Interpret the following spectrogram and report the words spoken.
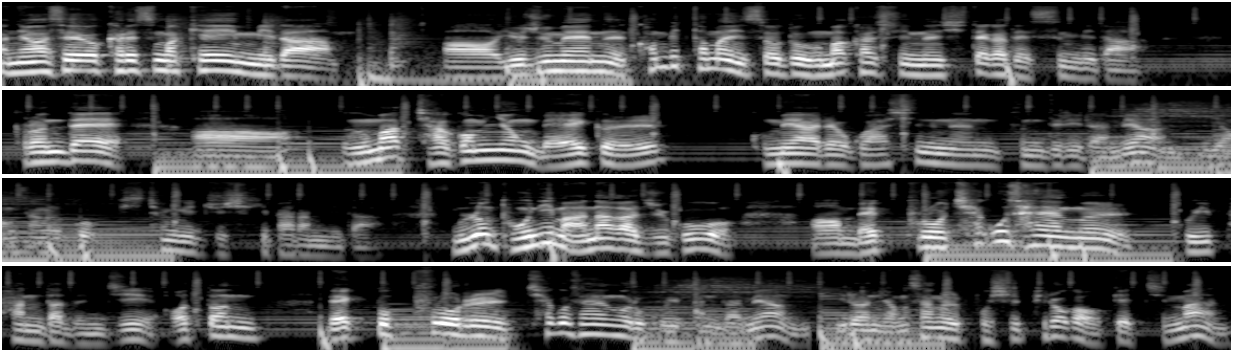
안녕하세요. 카리스마 K입니다. 어, 요즘에는 컴퓨터만 있어도 음악 할 수 있는 시대가 됐습니다. 그런데 어, 음악 작업용 맥을 구매하려고 하시는 분들이라면 이 영상을 꼭 시청해 주시기 바랍니다. 물론 돈이 많아 가지고 어, 맥 프로 최고 사양을 구입한다든지 어떤 맥북 프로를 최고 사양으로 구입한다면 이런 영상을 보실 필요가 없겠지만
